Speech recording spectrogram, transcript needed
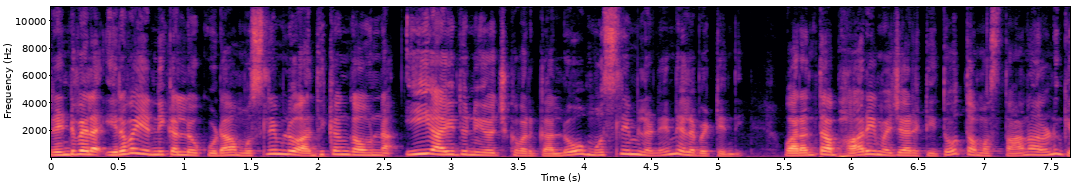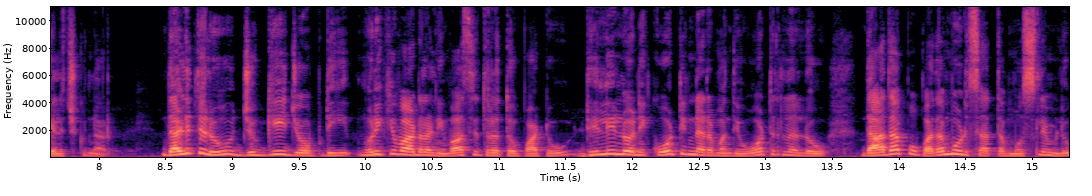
రెండు వేల ఇరవై ఎన్నికల్లో కూడా ముస్లింలు అధికంగా ఉన్న ఈ ఐదు నియోజకవర్గాల్లో ముస్లింలనే నిలబెట్టింది. వారంతా భారీ మెజారిటీతో తమ స్థానాలను గెలుచుకున్నారు. దళితులు జుగ్గీ జోప్డీ మురికివాడల నివాసితులతో పాటు ఢిల్లీలోని కోటిన్నర మంది ఓటర్లలో దాదాపు పదమూడు శాతం ముస్లింలు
